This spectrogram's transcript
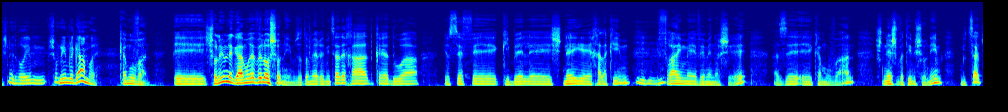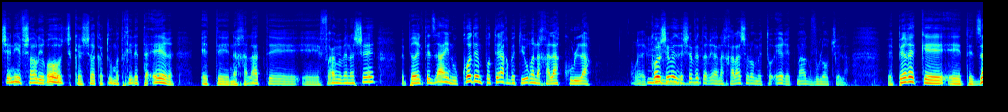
שני דברים שונים לגמרי. כמובן. אה, שונים לגמרי ולא שונים. זאת אומרת, מצד אחד, כידוע, יוסף אה, קיבל שני חלקים, mm-hmm. אפרים ומנשה. אז זה אה, כמובן שני שבטים שונים. מצד שני, אפשר לראות שכאשר הכתוב מתחיל לתאר את אה, נחלת אה, אפרים ומנשה, בפרק ט"ז, הוא קודם פותח בתיאור הנחלה כולה. הרי כל. שבט ושבט, הרי הנחלה שלו מתוארת, מה הגבולות שלה. ופרק ט"ז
